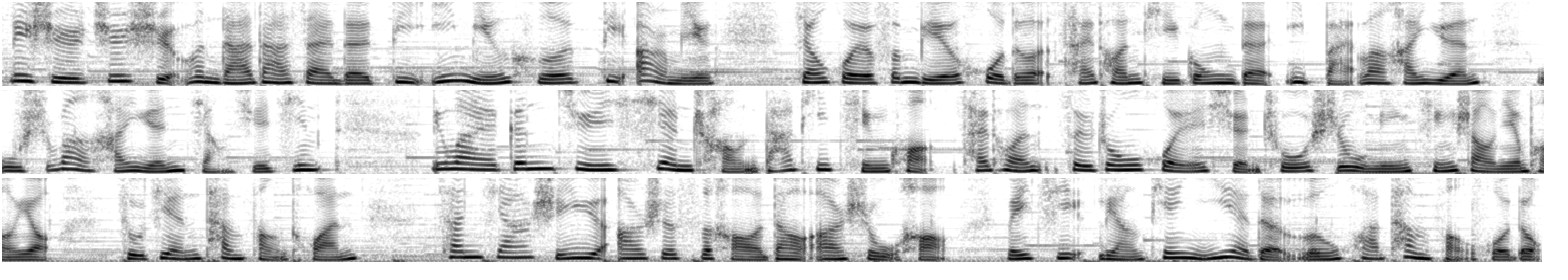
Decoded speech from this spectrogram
历史知识问答大赛的第一名和第二名将会分别获得财团提供的一百万韩元、五十万韩元奖学金。另外，根据现场答题情况，财团最终会选出十五名青少年朋友，组建探访团，参加十一月二十四号到二十五号为期两天一夜的文化探访活动。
